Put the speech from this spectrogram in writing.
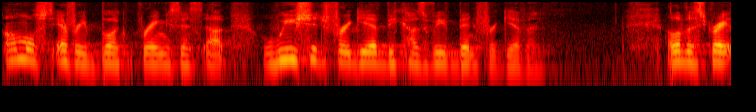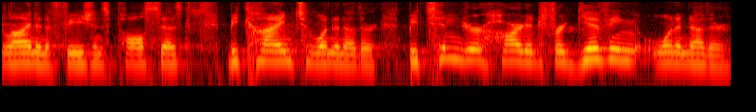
almost every book brings this up. We should forgive because we've been forgiven. I love this great line in Ephesians. Paul says, Be kind to one another, be tender hearted, forgiving one another,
